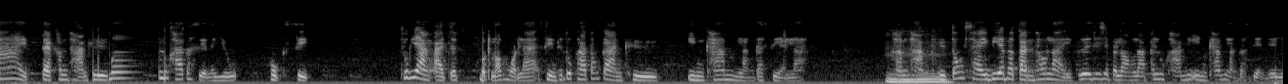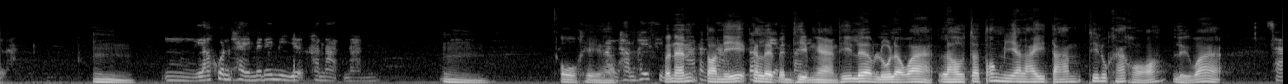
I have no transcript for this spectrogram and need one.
ได้ แต่คำถามคือเมื่อลูกค้าเกษียณอายุหกสิบทุกอย่างอาจจะปลดล็อกหมดแล้ว สิ่งที่ลูกค้าต้องการคืออินคัมหลังเกษียณละคำถามคือต้องใช้เบี้ยประกันเท่าไหร่ เพื่อที่จะไปรองรับให้ลูกค้ามีอินคัมหลังเกษียณเยอะอืมๆอืม แล้วคนไทยไม่ได้มีเยอะขนาดนั้น อืม โอเคคมัรับนทำให้สินเพราะฉะนั้นค้าางๆตอนนี้จะก็เลยปเป็นไทีมงานที่เริ่มรู้แล้วว่า เราจะต้องมีอะไรตามที่ลูกค้าขอ หรือว่าใช่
